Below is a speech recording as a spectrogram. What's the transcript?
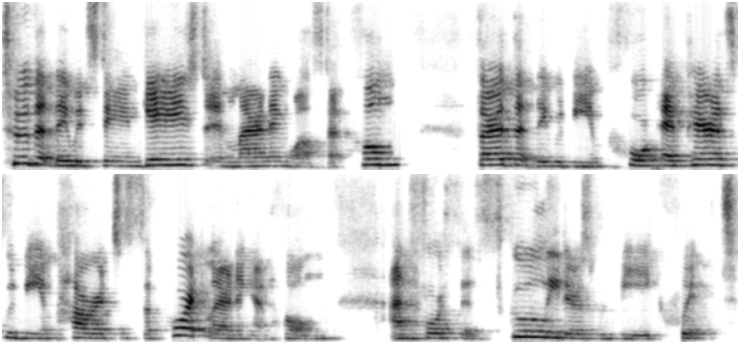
Two, that they would stay engaged in learning whilst at home. Third, that they would be uh, parents would be empowered to support learning at home. And fourth, that school leaders would be equipped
